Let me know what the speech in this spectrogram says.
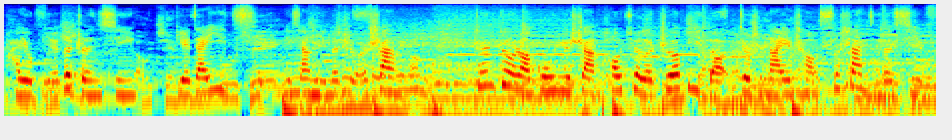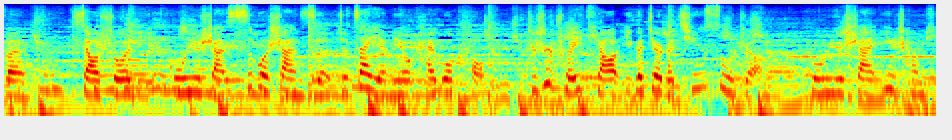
还有别的真心叠在一起，也像你的折扇了。”真正让龚玉善抛却了遮蔽的，就是那一场撕扇子的戏份。小说里，龚玉善撕过扇子，就再也没有开过口，只是垂条一个劲儿地倾诉着。龚玉善异常平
